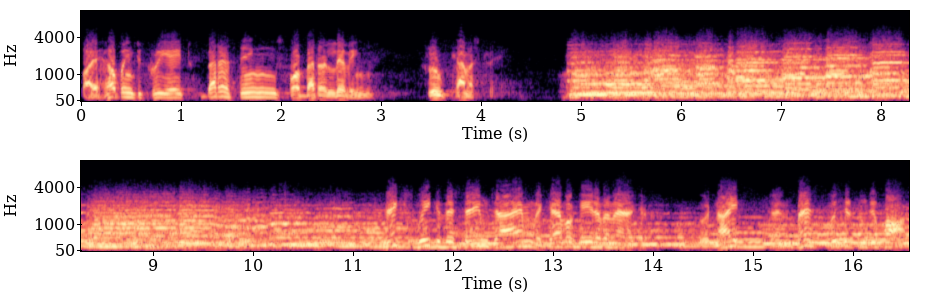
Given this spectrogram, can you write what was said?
by helping to create better things for better living through chemistry. Week at the same time, the Cavalcade of America. Good night and best wishes from DuPont.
